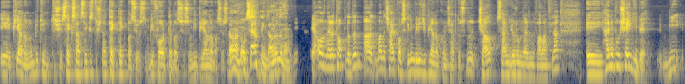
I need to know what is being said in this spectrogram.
e, piyanonun bütün tuşu 88 tuşuna tek tek basıyorsun. Bir forte basıyorsun, bir piyano basıyorsun. Tamam, o sampling, anladım o. E, onları topladın. Bana Çaykovski'nin birinci piyano konçertosunu çal. Sen yorumlarını falan filan. E, hani bu şey gibi bir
